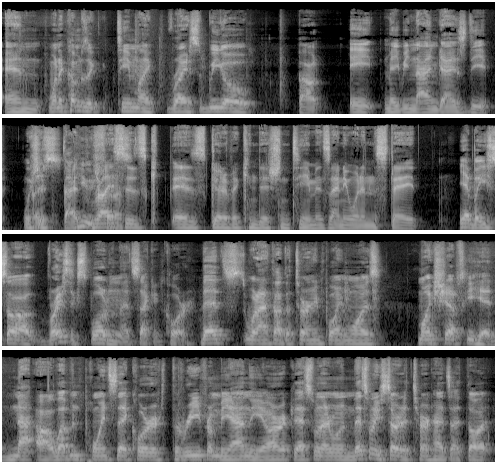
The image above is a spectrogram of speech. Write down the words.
and when it comes to a team like Rice, we go about eight, maybe nine guys deep, which is That huge. Rice is as good of a conditioned team as anyone in the state. Yeah, but you saw Rice explode in that second quarter. That's when I thought the turning point was. Mike Shepski had not, uh, 11 points that quarter, three from beyond the arc. That's when everyone. That's when he started to turn heads. I thought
